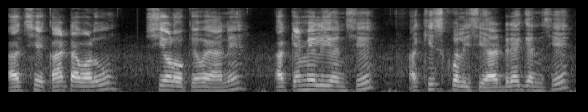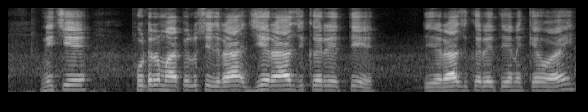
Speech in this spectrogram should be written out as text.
આ છે કાંટાવાળું શિયાળો કહેવાય આને. આ કેમેલિયન છે, આ ખિસકોલી છે, આ ડ્રેગન છે. નીચે ફૂટરમાં આપેલું છે જે રાજ કરે તે તે રાજ કરે તેને કહેવાય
